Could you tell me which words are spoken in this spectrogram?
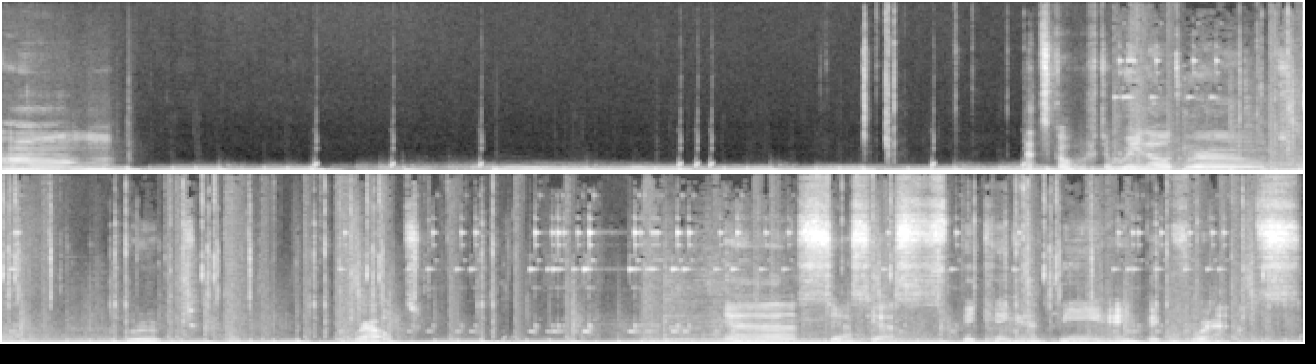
Um. Let's go with the reload route. Route. Route. Yes, yes, yes. Speaking and me ain't big friends.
